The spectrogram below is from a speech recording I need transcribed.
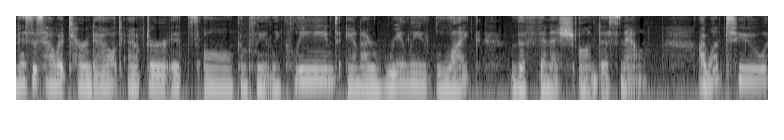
This is how it turned out after it's all completely cleaned and I really like the finish on this now. I want to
